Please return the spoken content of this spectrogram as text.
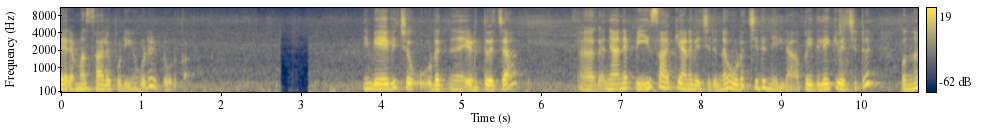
ഗരം മസാല പൊടിയും കൂടെ ഇട്ട് കൊടുക്കാം. ഇനി വേവിച്ച് ഉട എടുത്തു വെച്ച ഞാൻ പീസാക്കിയാണ് വെച്ചിരുന്നത് ഉടച്ചിരുന്നില്ല. അപ്പോൾ ഇതിലേക്ക് വെച്ചിട്ട് ഒന്ന്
